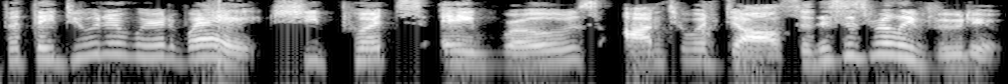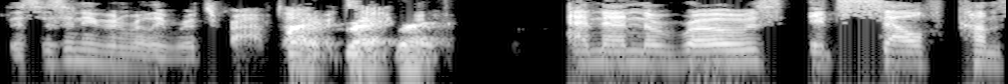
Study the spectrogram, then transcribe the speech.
but they do it in a weird way. She puts a rose onto a doll. So this is really voodoo. This isn't even really witchcraft. I right, say. right, right. And then the rose itself comes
